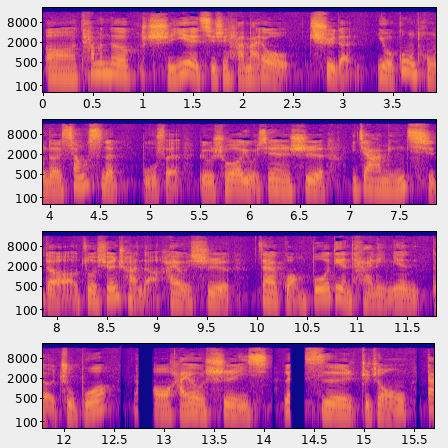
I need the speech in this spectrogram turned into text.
呃，他们的职业其实还蛮有趣的，有共同的相似的部分。比如说，有些人是一家民企的做宣传的，还有是在广播电台里面的主播，然后还有是一些类似这种大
